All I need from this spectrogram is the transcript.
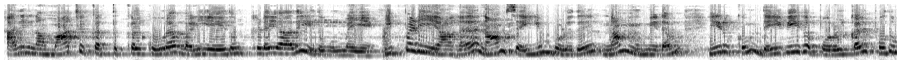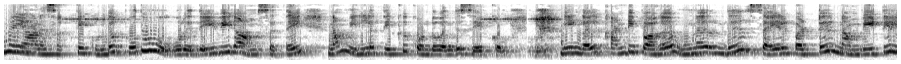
அதில் நாம் மாற்று கருத்துக்கள் கூற வழி ஏதும் கிடையாது. இது உண்மையே. இப்படியாக நாம் செய்யும் பொழுது நம்மிடம் இருக்கும் தெய்வீக பொருட்கள் புதுமையான சக்தி கொண்டு புது ஒரு தெய்வீக அம்சத்தை நம் இல்லத்திற்கு கொண்டு வந்து சேர்க்கும். நீங்கள் கண்டிப்பாக உணர்ந்து செயல்பட்டு நம் வீட்டில்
